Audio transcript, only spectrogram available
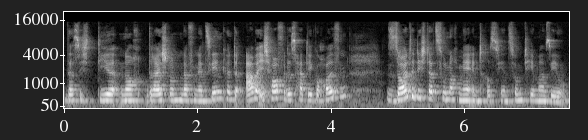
dass ich dir noch drei Stunden davon erzählen könnte. Aber ich hoffe, das hat dir geholfen. Sollte dich dazu noch mehr interessieren zum Thema SEO,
